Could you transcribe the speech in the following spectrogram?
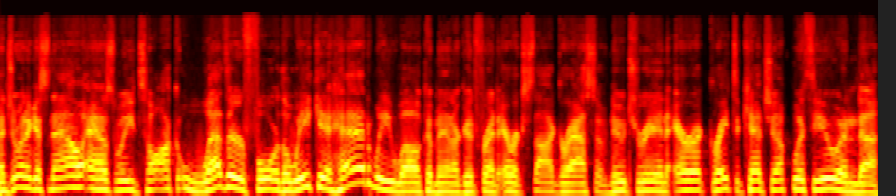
And joining us now as we talk weather for the week ahead, we welcome in our good friend Eric Snodgrass of Nutrien. Eric, great to catch up with you and uh,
